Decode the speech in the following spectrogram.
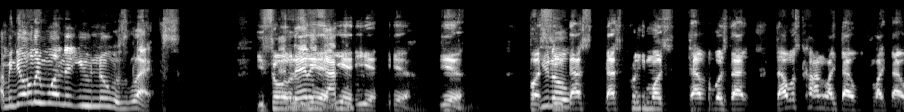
I mean, the only one that you knew was Lex. You feel And then it? Yeah, yeah, yeah, yeah, yeah. But You see, know- that's that's pretty much that was that that was kind of like that like that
